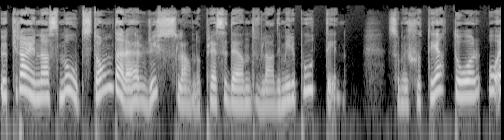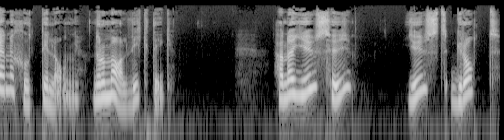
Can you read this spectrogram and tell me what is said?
Ukrainas motståndare är Ryssland och president Vladimir Putin som är 71 år och 1,70 lång, normalviktig. Han har ljus hy, ljust grått,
